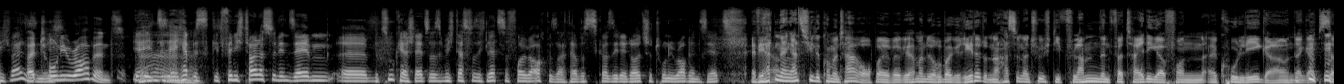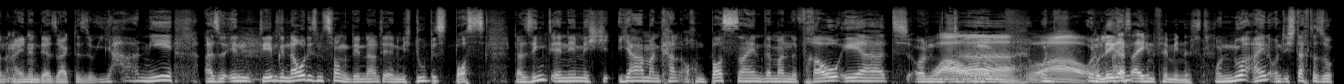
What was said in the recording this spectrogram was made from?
ich weiß Bei es nicht. Tony Robbins. Ja, ich hab, es finde ich toll, dass du denselben äh, Bezug herstellst. Das ist nämlich das, was ich letzte Folge auch gesagt habe. Das ist quasi der deutsche Tony Robbins. Robbins jetzt. Ja, wir hatten dann ganz viele Kommentare auch, weil wir haben darüber geredet und dann hast du natürlich die flammenden Verteidiger von äh, Kollega und dann gab es dann einen, der sagte so, ja, nee, also in dem genau diesem Song, den nannte er nämlich Du bist Boss, da singt er nämlich, ja, man kann auch ein Boss sein, wenn man eine Frau ehrt und Wow. Ähm, wow. und Kollege ein- ist eigentlich ein Feminist. und nur ein, und ich dachte so,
